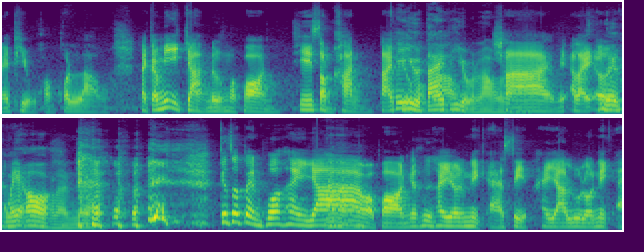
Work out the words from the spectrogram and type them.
ในผิวของคนเราแล้วก็มีอีกอย่างหนึ่งหมอปอนที่สำคัญใต้ผิวที่อยู่ขงใต้ผิวเราใช่มีอะไรเอ่ยนึกไม่ออกแล้วเนี่ยก็จะเป็นพวกไฮยาอ่าหมอปอนก็คือไฮยาลูรอนิกแอซิดไฮยาลูโรนิกแอ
